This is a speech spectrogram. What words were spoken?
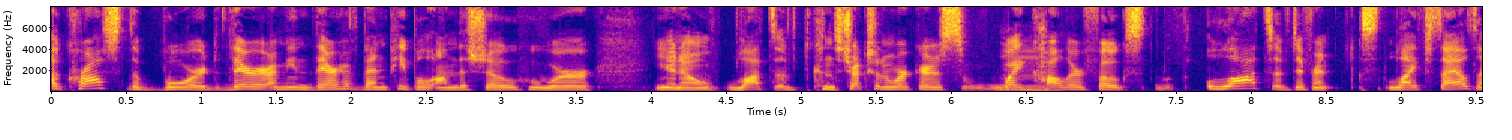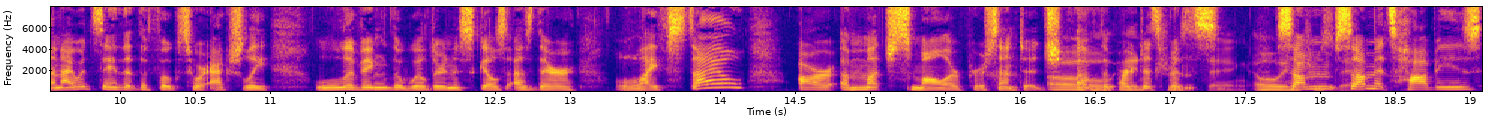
across the board. There, I mean, there have been people on the show who were, you know, lots of construction workers, white mm. collar folks, lots of different lifestyles, and I would say that the folks who are actually living the wilderness skills as their lifestyle are a much smaller percentage of Oh, the participants. interesting. Oh, some some it's hobbies,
